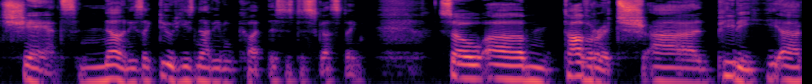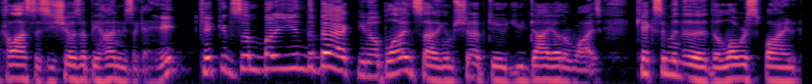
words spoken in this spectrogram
chance. None. He's like, dude, he's not even cut. This is disgusting. So um, Tavarich, uh, Petey, he, uh, Colossus, he shows up behind him. He's like, I hate kicking somebody in the back, you know, blindsiding him. Shut up, dude. You die otherwise. Kicks him in the, the lower spine,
